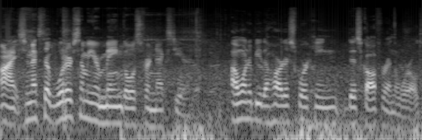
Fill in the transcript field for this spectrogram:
All right. So next up, what are some of your main goals for next year? I want to be the hardest working disc golfer in the world,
